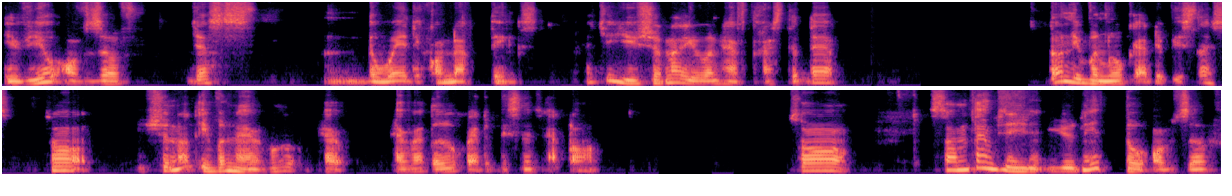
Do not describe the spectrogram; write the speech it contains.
if you observe just the way they conduct things, actually you should not even have trusted them. Don't even look at the business. So you should not even have have, have had to look at the business at all. So sometimes you, you need to observe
